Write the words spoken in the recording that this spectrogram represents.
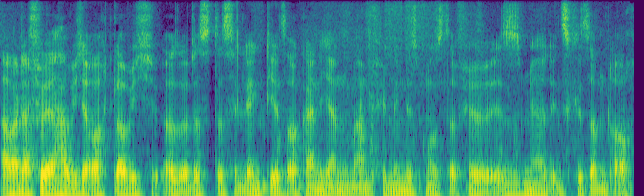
Aber dafür habe ich auch, glaube ich, also das, das lenkt jetzt auch gar nicht an, am Feminismus. Dafür ist es mir halt insgesamt auch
